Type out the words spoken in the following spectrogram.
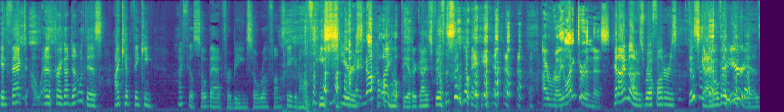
In fact, after I got done with this, I kept thinking, I feel so bad for being so rough on Tegan all these years. I know. I hope the other guys feel the same way. I really liked her in this. and I'm not as rough on her as this guy over here is.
